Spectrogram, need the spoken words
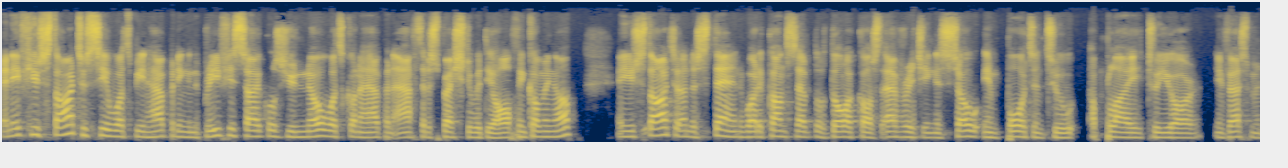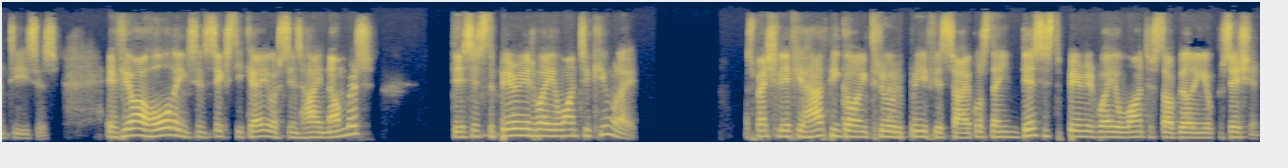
and if you start to see what's been happening in the previous cycles, you know what's going to happen after, especially with the halving coming up. And you start to understand why the concept of dollar cost averaging is so important to apply to your investment thesis. If you are holding since 60K or since high numbers, this is the period where you want to accumulate. Especially if you have been going through the previous cycles, then this is the period where you want to start building your position.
